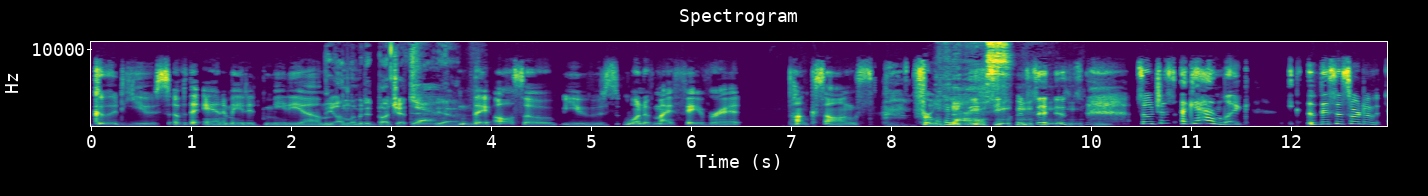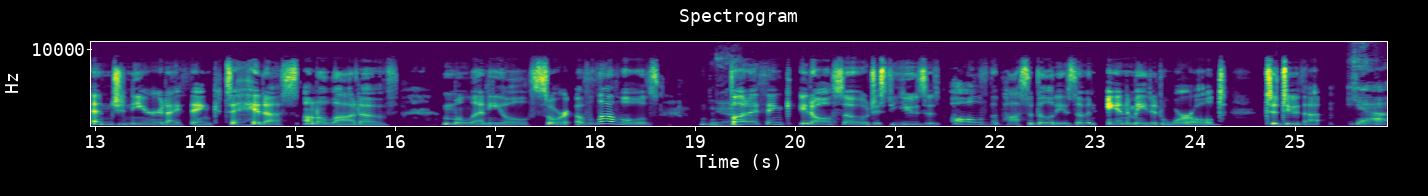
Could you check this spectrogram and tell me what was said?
good use of the animated medium. The unlimited budget. Yeah. Yeah. They also use one of my favorite punk songs for one Yes. of these sequences. so just again, like this is sort of engineered, I think, to hit us on a lot of millennial sort of levels. Yeah. But I think it also just uses all of the possibilities of an animated world to do that. Yeah.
